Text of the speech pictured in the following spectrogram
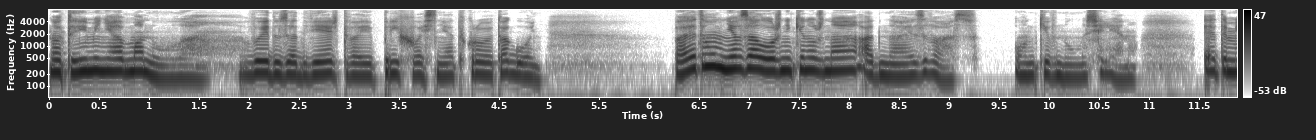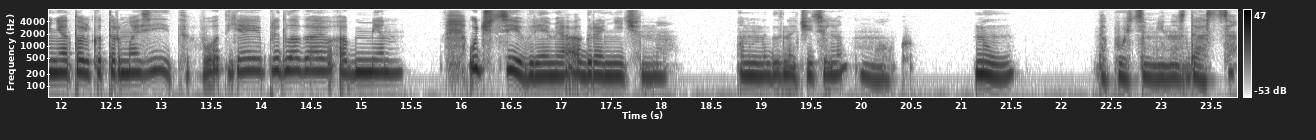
Но ты меня обманула. Выйду за дверь, твои прихвостни откроют огонь. Поэтому мне в заложники нужна одна из вас. Он кивнул на Селену. Это меня только тормозит. Вот я и предлагаю обмен. Учти, время ограничено. Он многозначительно умолк. Ну, Допустим, Нина сдастся.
